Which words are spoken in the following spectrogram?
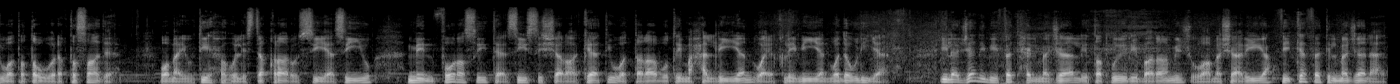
وتطور اقتصاده وما يتيحه الاستقرار السياسي من فرص تأسيس الشراكات والترابط محليا واقليميا ودوليا. إلى جانب فتح المجال لتطوير برامج ومشاريع في كافة المجالات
